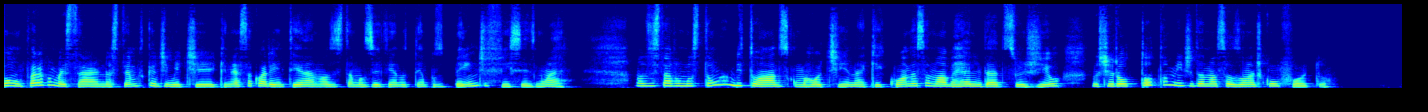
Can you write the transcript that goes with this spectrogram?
Bom, para começar, nós temos que admitir que nessa quarentena nós estamos vivendo tempos bem difíceis, não é? Nós estávamos tão habituados com uma rotina que, quando essa nova realidade surgiu, nos tirou totalmente da nossa zona de conforto.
